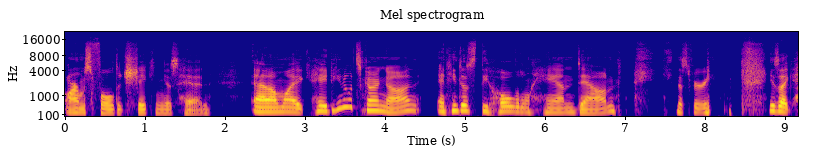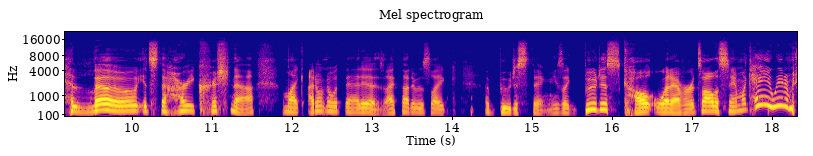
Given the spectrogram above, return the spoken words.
arms folded, shaking his head. And I'm like, hey, do you know what's going on? And he does the whole little hand down. That's very, he's like, hello, it's the Hari Krishna. I'm like, I don't know what that is. I thought it was like a Buddhist thing. He's like, Buddhist cult, whatever. It's all the same. I'm like, hey, wait a minute.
